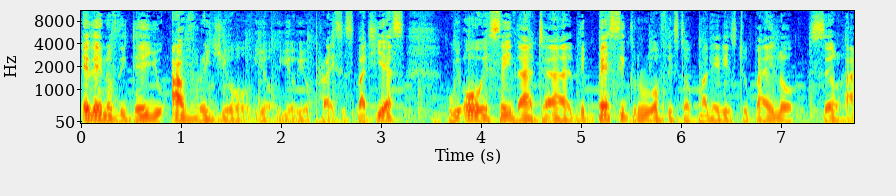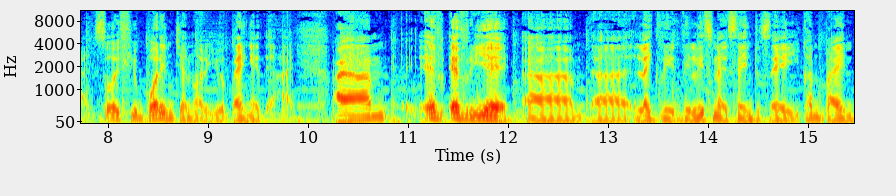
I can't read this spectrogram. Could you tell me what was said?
at the end of the day you average your your, your, your prices. But yes, we always say that uh, the basic rule of the stock market is to buy low, sell high. So if you bought in January, you're buying at the high. Um, ev- every year, um, uh, like the, the listener is saying to say, you can't buy in,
